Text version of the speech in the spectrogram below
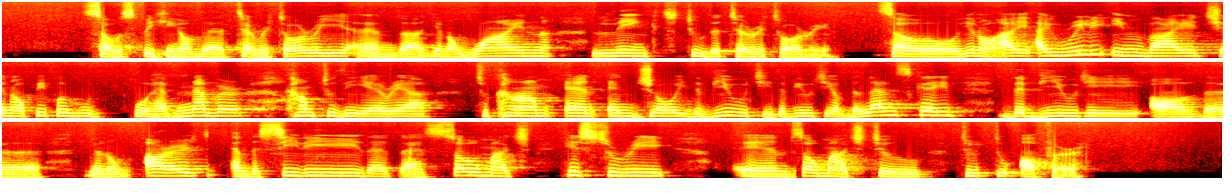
So speaking of the territory and, uh, you know, wine linked to the territory. So, you know, I, I really invite, you know, people who, who have never come to the area to come and enjoy the beauty, the beauty of the landscape, the beauty of the, you know, art and the city that has so much history and so much to to, to offer.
